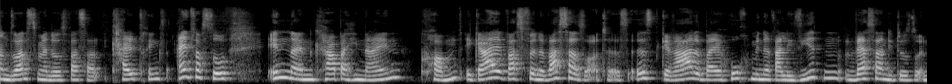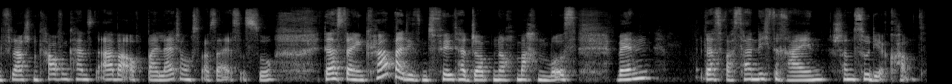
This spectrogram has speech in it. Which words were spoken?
Ansonsten, wenn du das Wasser kalt trinkst, einfach so in deinen Körper hineinkommt, egal was für eine Wassersorte es ist, gerade bei hochmineralisierten Wässern, die du so in Flaschen kaufen kannst, aber auch bei Leitungswasser ist es so, dass dein Körper diesen Filterjob noch machen muss, wenn das Wasser nicht rein schon zu dir kommt.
